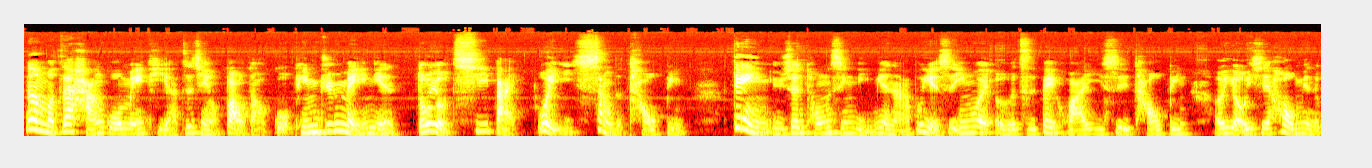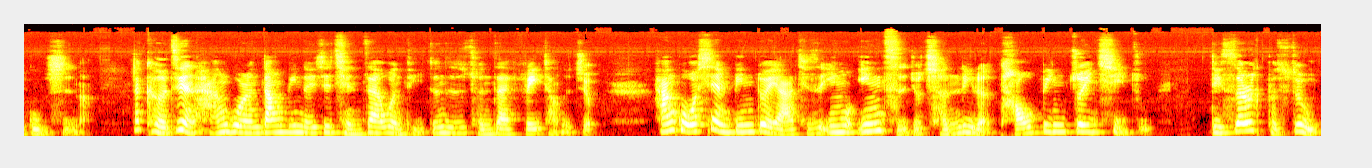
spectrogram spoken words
那么在韩国媒体啊，之前有报道过，平均每一年都有七百位以上的逃兵。电影《与神同行》里面啊，不也是因为儿子被怀疑是逃兵而有一些后面的故事嘛？那可见韩国人当兵的一些潜在问题，真的是存在非常的久。韩国宪兵队啊，其实因因此就成立了逃兵追缉组 （Desert Pursuit），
